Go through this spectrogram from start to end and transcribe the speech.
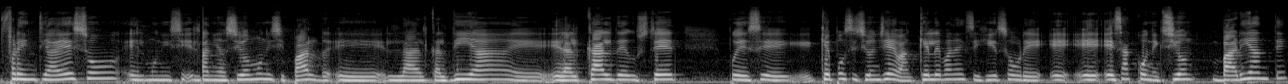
Frente a eso, el la planeación municipal, eh, la alcaldía, eh, el alcalde, usted, pues, ¿qué posición llevan? ¿Qué le van a exigir sobre esa conexión variante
